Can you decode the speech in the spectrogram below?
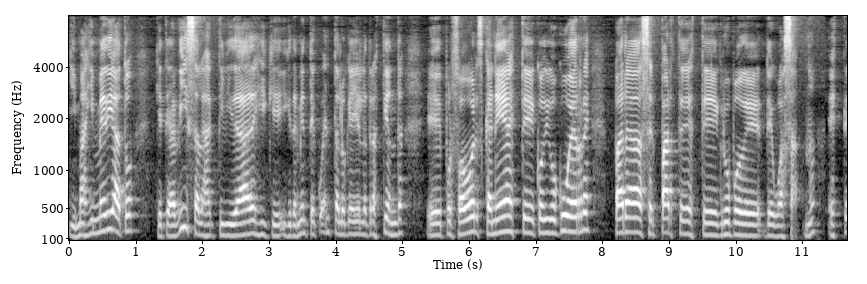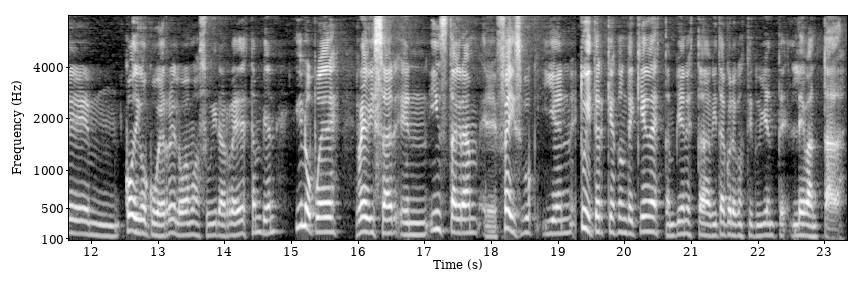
y más inmediato, que te avisa las actividades y que, también te cuenta lo que hay en la trastienda, eh, por favor escanea este código QR para ser parte de este grupo de, WhatsApp. Este mm, código QR lo vamos a subir a redes también y lo puedes revisar en Instagram, eh, Facebook y en Twitter, que es donde queda también esta bitácora constituyente levantada.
